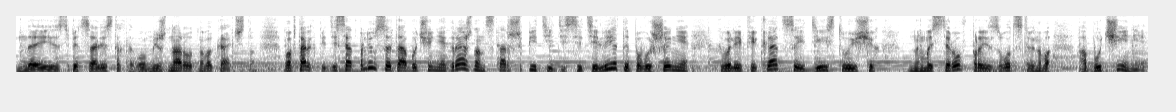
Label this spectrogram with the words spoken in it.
да, и специалистах такого международного качества. Во-вторых, 50 плюс это обучение граждан старше 50 лет и повышение квалификации действующих мастеров производственного обучения.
